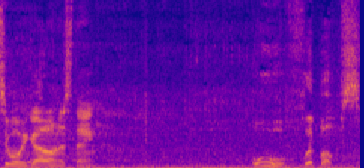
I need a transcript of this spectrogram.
Let's see what we got on this thing. Ooh, flip ups.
